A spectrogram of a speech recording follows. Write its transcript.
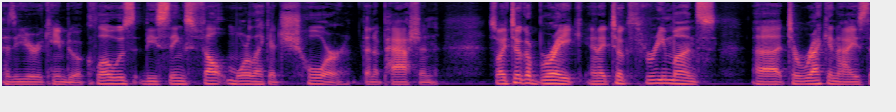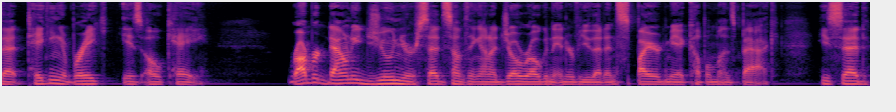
as the year came to a close. These things felt more like a chore than a passion. So I took a break and I took three months uh, to recognize that taking a break is okay. Robert Downey Jr. said something on a Joe Rogan interview that inspired me a couple months back. He said,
